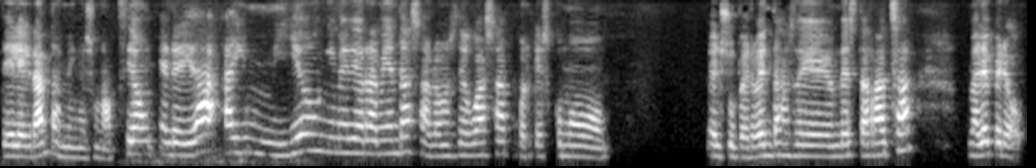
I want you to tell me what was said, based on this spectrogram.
Telegram también es una opción. En realidad hay un millón y medio de herramientas, hablamos de WhatsApp porque es como el superventas de, de esta racha, ¿vale? Pero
